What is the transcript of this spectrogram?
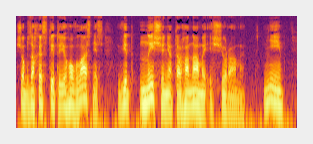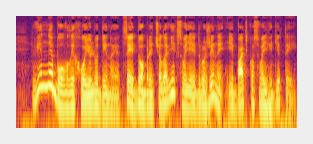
щоб захистити його власність від нищення тарганами і щурами. Ні. Він не був лихою людиною, цей добрий чоловік своєї дружини і батько своїх дітей,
